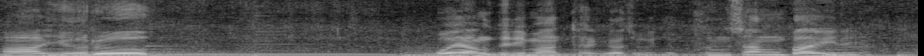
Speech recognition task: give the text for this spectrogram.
아 여러 모양들이 많다 해가지고 이제 분상바위네요.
